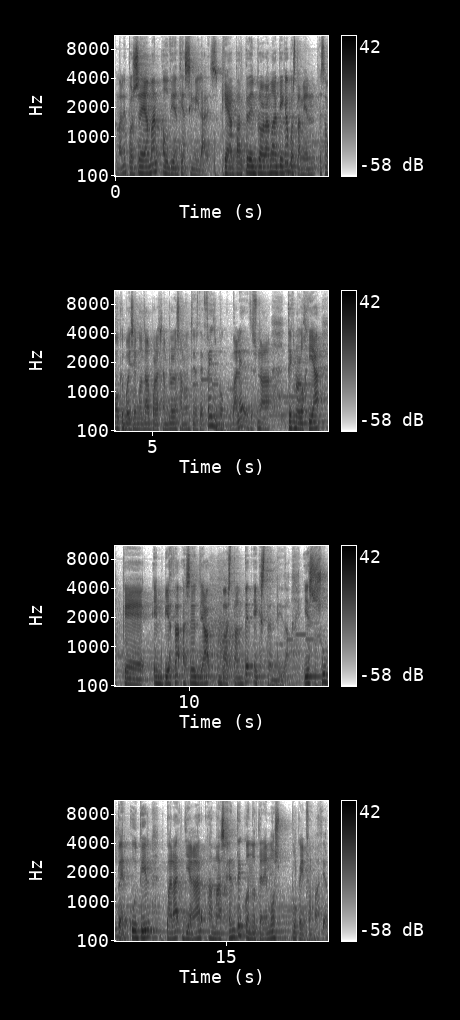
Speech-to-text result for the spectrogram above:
¿vale? Pues se llaman audiencias similares, que aparte de programática, pues también es algo que podéis encontrar, por ejemplo, en los anuncios de Facebook, ¿vale? Es una tecnología que empieza a ser ya bastante extendida y es súper útil para llegar a más gente cuando tenemos poca información.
